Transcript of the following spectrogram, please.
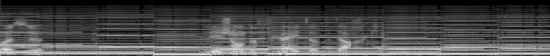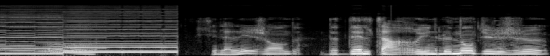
was the Legend of Light of Dark. Oh. C'est la légende de Deltarune, le nom du jeu.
